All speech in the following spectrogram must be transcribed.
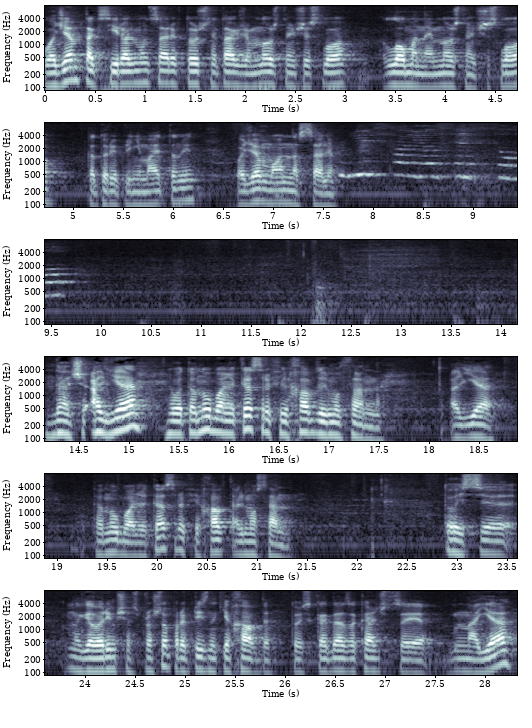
Ваджам Таксир Аль Мунсариф, точно так же множественное число, ломанное множественное число, которое принимает Танвин, Ваджам Муаннас Салим. Дальше. Алья, вот ануба аль касра фи хавд аль мутанна. Алья, тануба аль касра фи хавд аль мутанна. То есть э, мы говорим сейчас про что? Про признаки хавда. То есть когда заканчивается на я,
